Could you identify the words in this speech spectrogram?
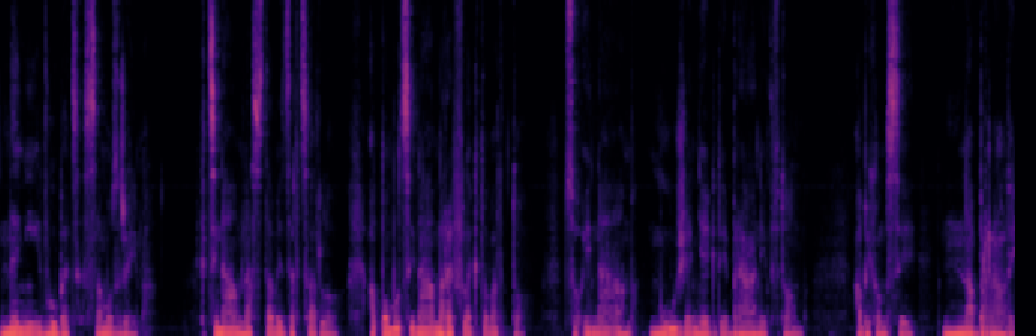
není vůbec samozřejmá. Chci nám nastavit zrcadlo a pomoci nám reflektovat to, co i nám může někdy bránit v tom, abychom si nabrali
